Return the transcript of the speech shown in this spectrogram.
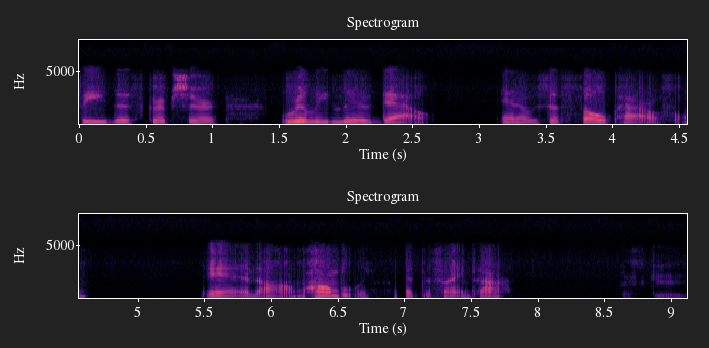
see this scripture really lived out. And it was just so powerful and um, humbling at the same time. That's good.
